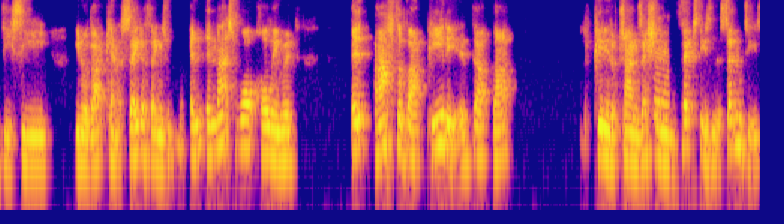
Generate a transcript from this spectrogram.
DC, you know, that kind of side of things. And, and that's what Hollywood, it, after that period, that, that period of transition in the 60s and the 70s,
